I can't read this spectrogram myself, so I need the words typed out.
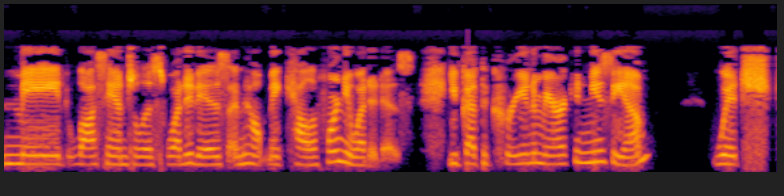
made Los Angeles what it is and helped make California what it is. You've got the Korean American Museum, which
